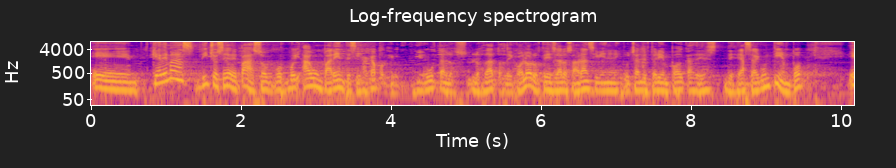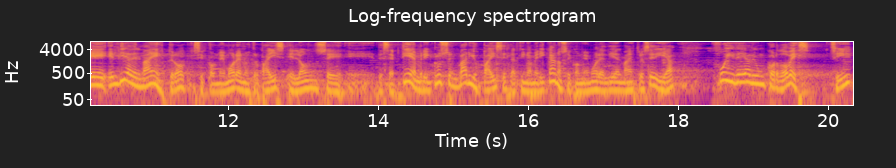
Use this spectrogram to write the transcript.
Eh, que además, dicho sea de paso, hago un paréntesis acá porque me gustan los, los, datos de color, ustedes ya lo sabrán si vienen escuchando historia en podcast desde, hace algún tiempo. Eh, el Día del Maestro, que se conmemora en nuestro país el 11 de septiembre, incluso en varios países latinoamericanos se conmemora el Día del Maestro ese día, fue idea de un cordobés, ¿sí?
